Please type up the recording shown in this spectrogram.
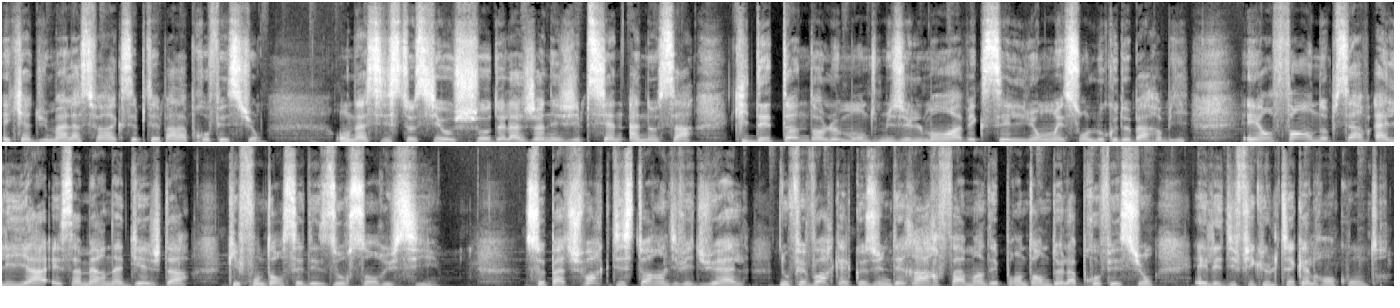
et qui a du mal à se accepter par la profession. On assiste aussi au show de la jeune égyptienne Anossa, qui détonne dans le monde musulman avec ses lions et son look de Barbie. Et enfin, on observe Aliya et sa mère Nadiejda, qui font danser des ours en Russie. Ce patchwork d'histoires individuelles nous fait voir quelques-unes des rares femmes indépendantes de la profession et les difficultés qu'elles rencontrent.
